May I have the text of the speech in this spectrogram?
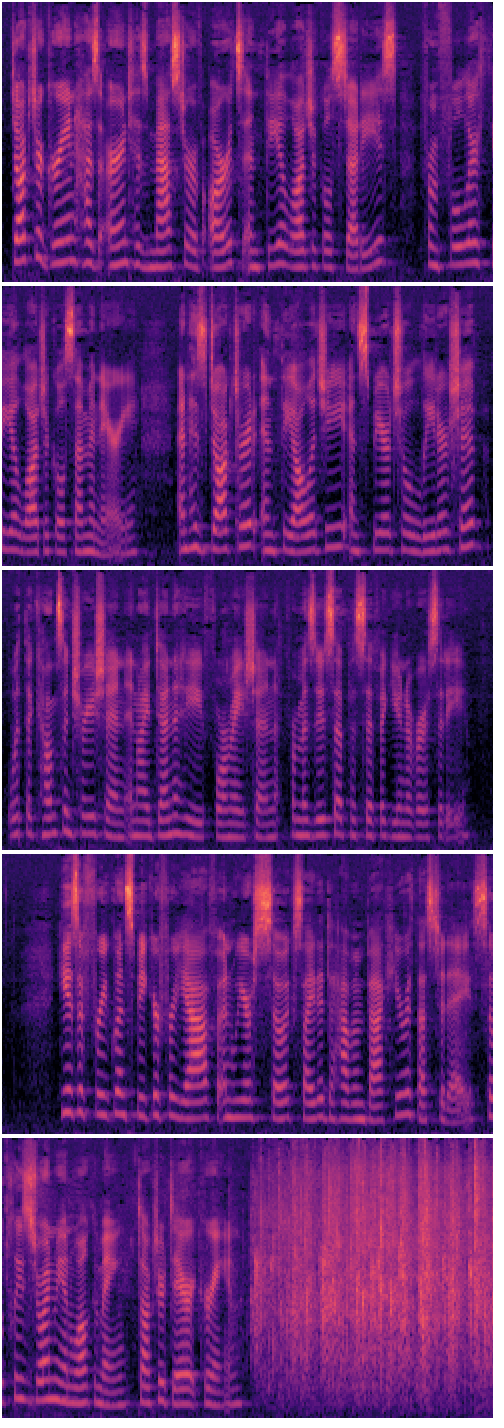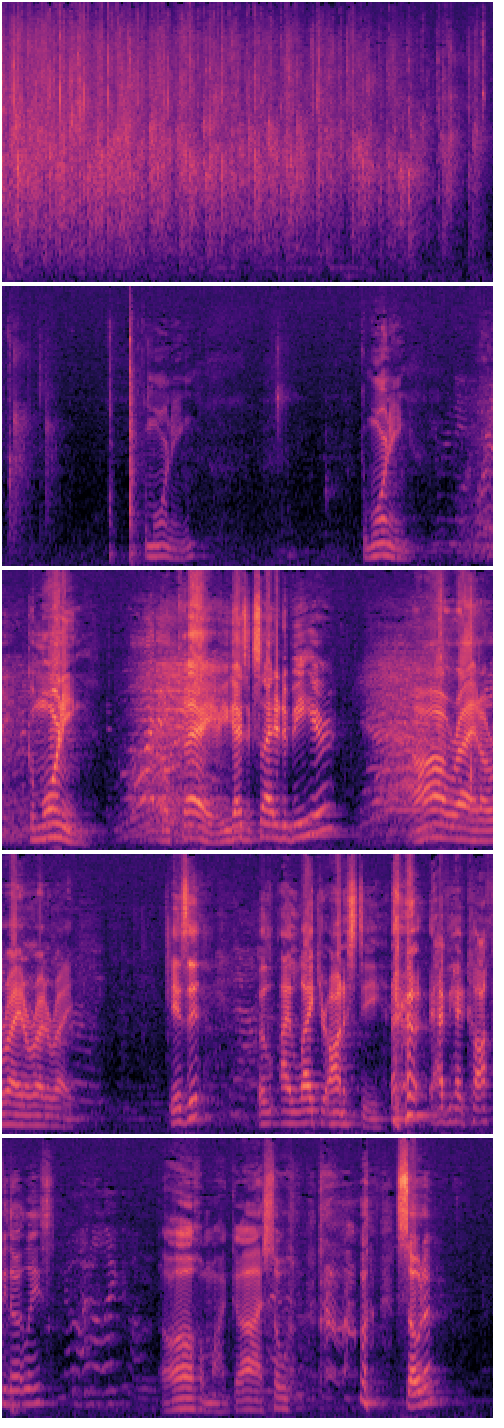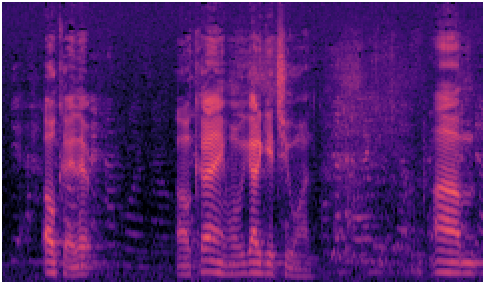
Dr. Green has earned his Master of Arts in Theological Studies from Fuller Theological Seminary and his doctorate in theology and spiritual leadership with the concentration in identity formation from Azusa Pacific University. He is a frequent speaker for YAF, and we are so excited to have him back here with us today. So please join me in welcoming Dr. Derryck Green. Good morning. Good morning. Good morning. Good morning. Okay, are you guys excited to be here? Yeah. All right, all right, all right, all right. Is it? I like your honesty. Have you had coffee though, at least? Oh my gosh. So, soda? Yeah. Okay, there. Okay, well, we got to get you one. Um,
